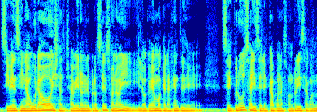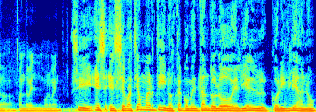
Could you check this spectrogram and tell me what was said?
si bien se inaugura hoy, ya, ya vieron el proceso, ¿no? Y, lo que vemos que la gente se, se cruza y se le escapa una sonrisa cuando, cuando ve el monumento. Sí, es, es Sebastián Martino, está comentándolo Eliel Corigliano,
